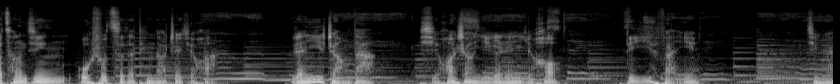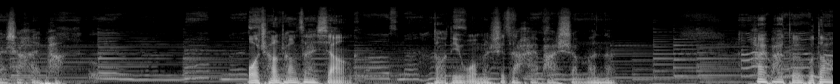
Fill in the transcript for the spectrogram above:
我曾经无数次的听到这句话：人一长大，喜欢上一个人以后，第一反应竟然是害怕。我常常在想，到底我们是在害怕什么呢？害怕得不到，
